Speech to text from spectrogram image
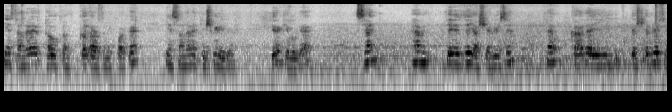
insanlara tavukla kaz arasındaki farkı insanlara teşmil ediyor. Diyor ki burada sen hem denizde yaşayabilirsin hem karada yaşayabilirsin.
